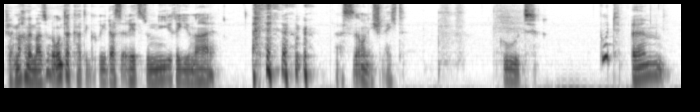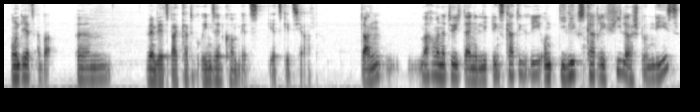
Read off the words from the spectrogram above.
Vielleicht machen wir mal so eine Unterkategorie, das errätst du nie regional. das ist auch nicht schlecht. Gut. Gut. Ähm, und jetzt aber, ähm, wenn wir jetzt bei Kategorien sind, komm, jetzt, jetzt geht's hier ab. Dann machen wir natürlich deine Lieblingskategorie und die Lieblingskategorie vieler Stundis.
